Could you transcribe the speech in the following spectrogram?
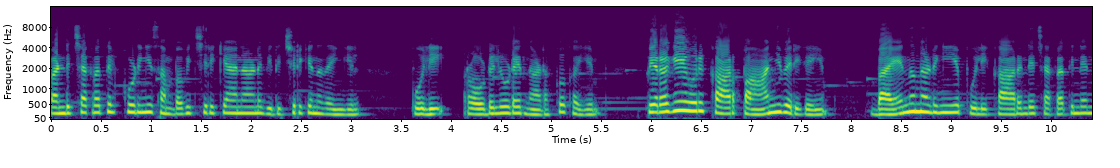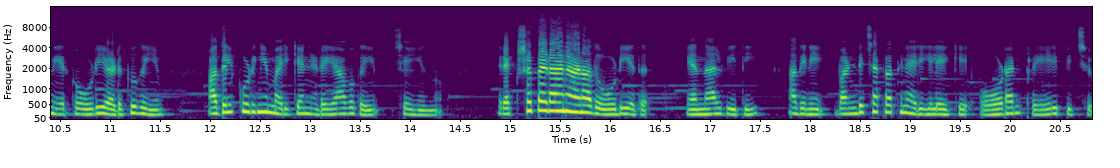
വണ്ടിച്ചക്രത്തിൽ കുടുങ്ങി സംഭവിച്ചിരിക്കാനാണ് വിധിച്ചിരിക്കുന്നതെങ്കിൽ പുലി റോഡിലൂടെ നടക്കുകയും പിറകെ ഒരു കാർ പാഞ്ഞു വരികയും ഭയന്ന് നടുങ്ങിയ പുലി കാറിന്റെ ചക്രത്തിന്റെ നേർക്ക് ഓടിയടുക്കുകയും അതിൽ കുടുങ്ങി മരിക്കാൻ ഇടയാവുകയും ചെയ്യുന്നു. രക്ഷപ്പെടാനാണ് അത് ഓടിയത്. എന്നാൽ വിധി അതിനെ വണ്ടിച്ചക്രത്തിനരികിലേക്ക് ഓടാൻ പ്രേരിപ്പിച്ചു.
